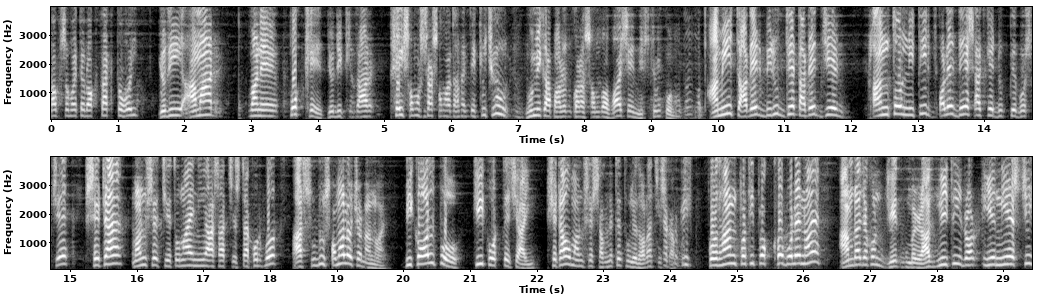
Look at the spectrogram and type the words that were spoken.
সবসময়তে রক্তাক্ত হই। যদি আমার মানে পক্ষে যদি তার সেই সমস্যা সমাধানেতে কিছু ভূমিকা পালন করা সম্ভব হয়, সে নিশ্চয়ই করব। আমি তাদের বিরুদ্ধে তাদের যে ভ্রান্ত নীতির ফলে দেশ আজকে ডুবতে বসছে, সেটা মানুষের চেতনায় নিয়ে আসার চেষ্টা করব। আর শুধু সমালোচনা নয়, বিকল্প কি করতে চাই সেটাও মানুষের সামনেতে তুলে ধরার চেষ্টা করি প্রধান প্রতিপক্ষ বলে নয় আমরা যখন যে রাজনীতি ইয়ে নিয়ে এসছি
